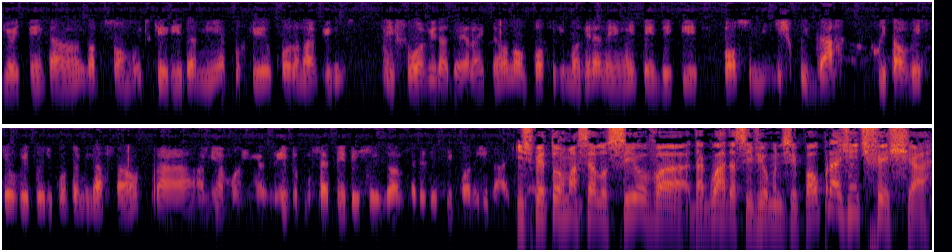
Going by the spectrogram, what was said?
de 80 anos, uma pessoa muito querida minha, porque o coronavírus ceifou a vida dela. Então eu não posso de maneira nenhuma entender que posso me descuidar e talvez ser o vetor de contaminação para a minha mãe, um exemplo, com 76 anos, 75 anos de idade. Inspetor Marcelo Silva, da Guarda Civil Municipal, para a gente fechar.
